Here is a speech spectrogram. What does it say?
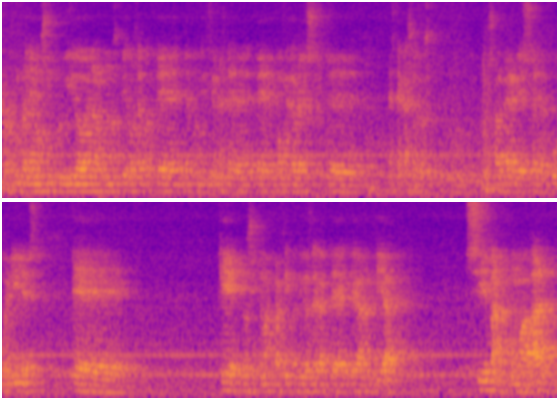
por ejemplo ya hemos incluido en algunos pliegos de, de, condiciones de, comedores, eh, en este caso los, los albergues eh, eh, que los sistemas participativos de, garantía sirvan como aval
